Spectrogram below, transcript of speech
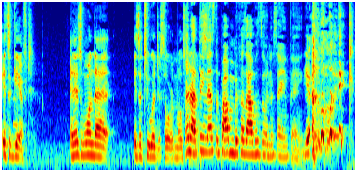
It's a gift, and it's one that is a two edged sword most And times. I think that's the problem because I was doing the same thing. yeah. like,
